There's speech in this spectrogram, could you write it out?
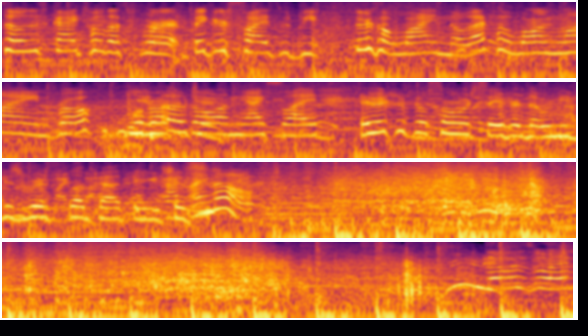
So this guy told us where bigger slides would be. There's a line though. That's a long line, bro. We're about to go on the ice slide. It makes me feel so much safer that we need this weird sled pad thing. It's just, I know. That was one.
